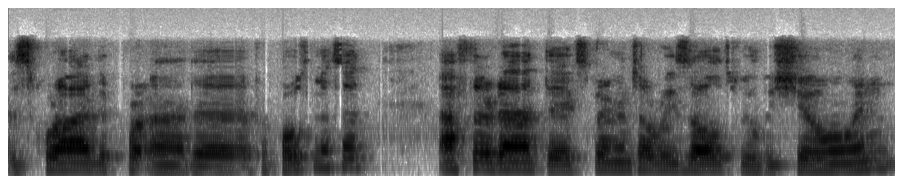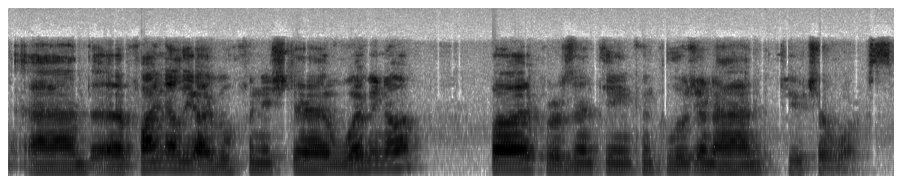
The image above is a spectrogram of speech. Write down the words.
describe the, the proposed method. After that, the experimental results will be shown. And finally, I will finish the webinar by presenting conclusion and future works.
